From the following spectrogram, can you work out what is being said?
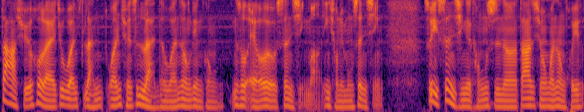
大学后来就完懒，完全是懒得玩这种练功。那时候 L O 盛行嘛，英雄联盟盛行。所以盛行的同时呢，大家就喜欢玩那种回合，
